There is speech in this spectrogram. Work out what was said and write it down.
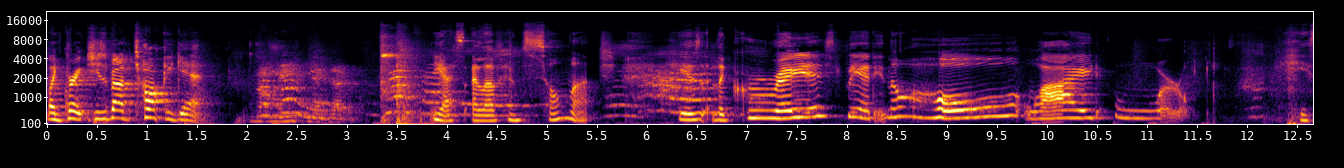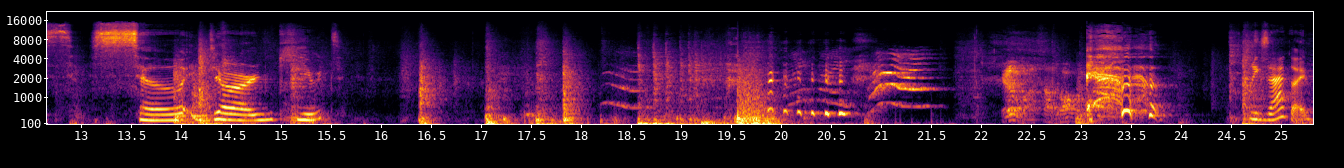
Like, great, she's about to talk again. Yes, I love him so much. He is the greatest man in the whole wide world. He's so darn cute. exactly.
